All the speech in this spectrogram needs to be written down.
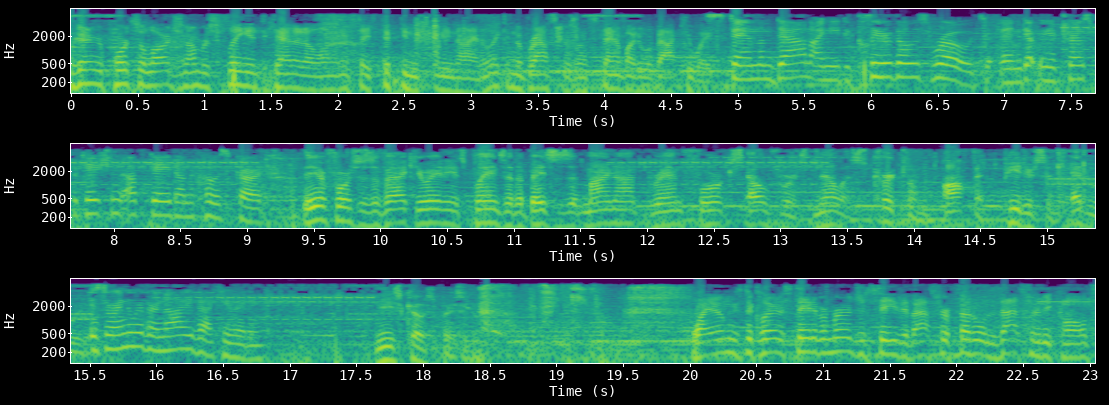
We're getting reports of large numbers fleeing into Canada along Interstate 15 to 29. Lincoln, Nebraska is on standby to evacuate. Stand them down. I need to clear those roads and get me a transportation update on the Coast Guard. The Air Force is evacuating its planes at of bases at Minot, Grand Forks, Ellsworth, Nellis, Kirtland, Offutt, Peterson, Edwards. Is there anywhere they're not evacuating? The East Coast, basically. Wyoming's declared a state of emergency. They've asked for a federal disaster to be called.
